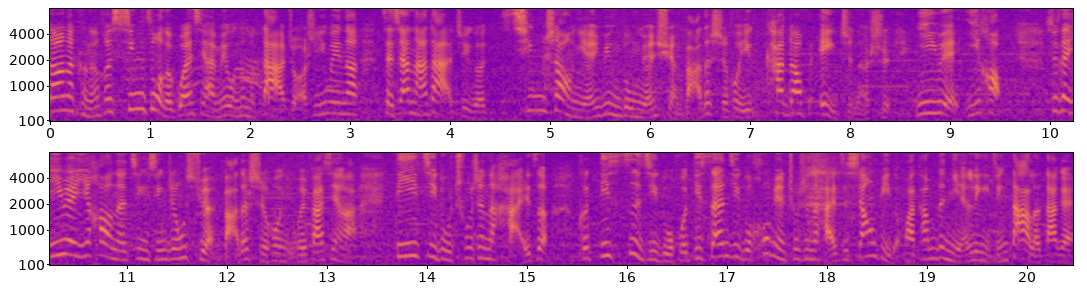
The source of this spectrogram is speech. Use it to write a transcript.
当然呢，可能和星座的关系还没有那么大，主要是因为呢，在加拿大这个青少年运动员选拔的时候，一个 cut off age 呢是一月一号，所以在一月一号呢进行这种选拔的时候，你会发现啊，第一季度出生的孩子和第四季度或第三季度后面出生的孩子相比的话，他们的年龄已经大了大概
